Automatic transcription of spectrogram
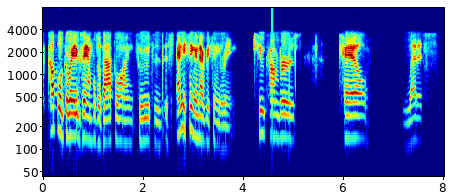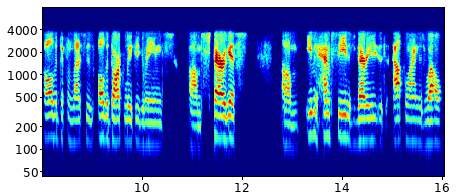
A couple of great examples of alkaline foods is, is anything and everything green cucumbers, kale, lettuce, all the different lettuces, all the dark leafy greens, um, asparagus, um, even hemp seed is very is alkaline as well.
